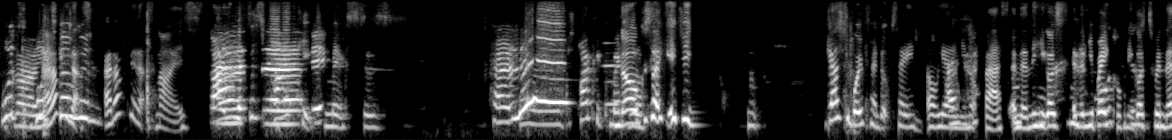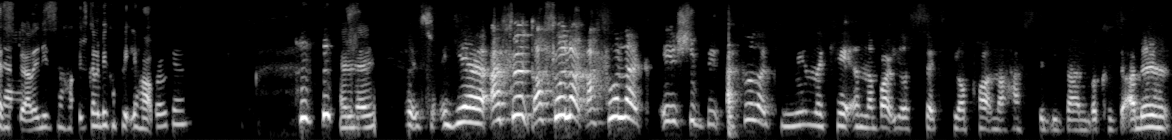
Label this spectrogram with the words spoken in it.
what's, No, I what's don't, think that's, going? I don't think that's nice. Guys, this Uh, pancake mixes. Hello. This pancake mixes. No, because like if you gas your boyfriend up saying, "Oh yeah, you're not fast," and then he goes, and then you break up and he goes to a next girl, and he's he's gonna be completely heartbroken. Hello. It's, yeah, I feel I feel like I feel like it should be I feel like communicating about your sex to your partner has to be done because I don't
